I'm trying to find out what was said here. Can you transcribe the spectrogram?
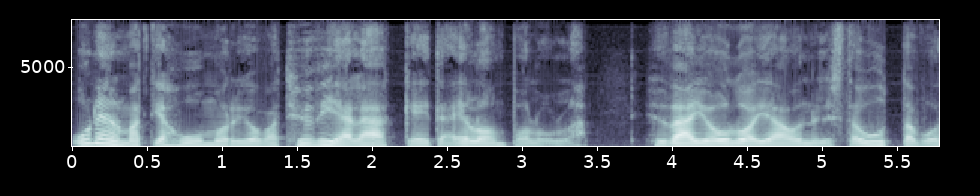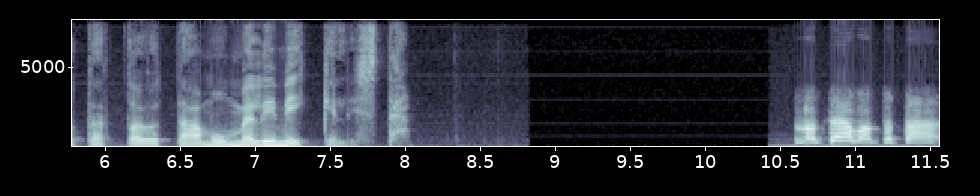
Unelmat ja huumori ovat hyviä lääkkeitä elonpolulla. Hyvää joulua ja onnellista uutta vuotta toivottaa mummeli Mikkelistä. No täällä on tota,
